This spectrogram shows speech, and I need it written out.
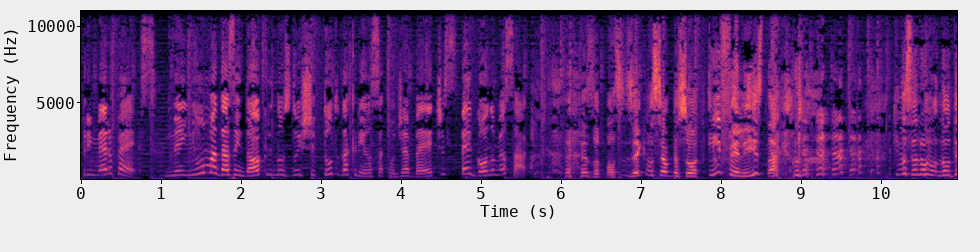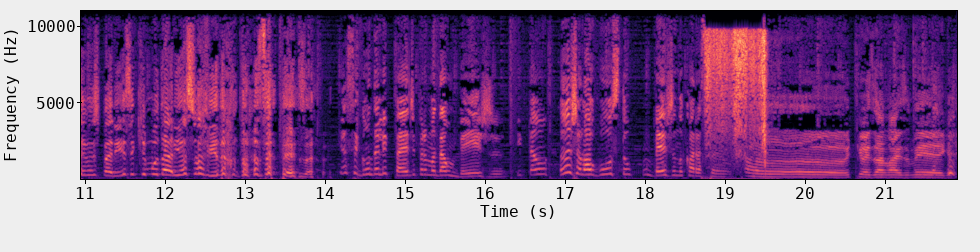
Primeiro PS. Nenhuma das endócrinos do Instituto da Criança com Diabetes pegou no meu saco. Eu só posso dizer que você é uma pessoa infeliz, tá? que você não, não teve uma experiência que mudaria a sua vida com toda certeza. E a segunda ele pede pra mandar um beijo. Então, Ângelo Augusto, um beijo no coração. Oh, que coisa mais meiga.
